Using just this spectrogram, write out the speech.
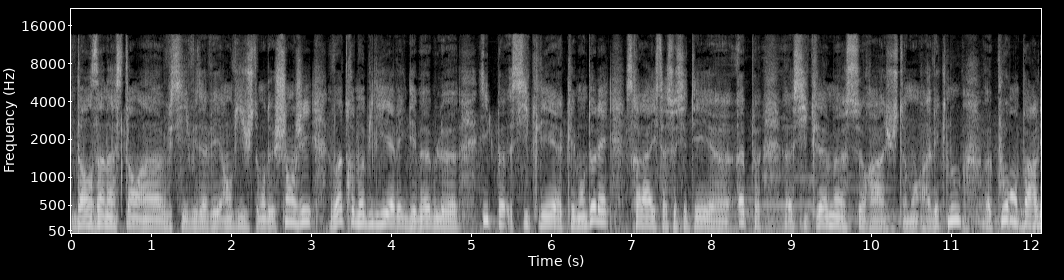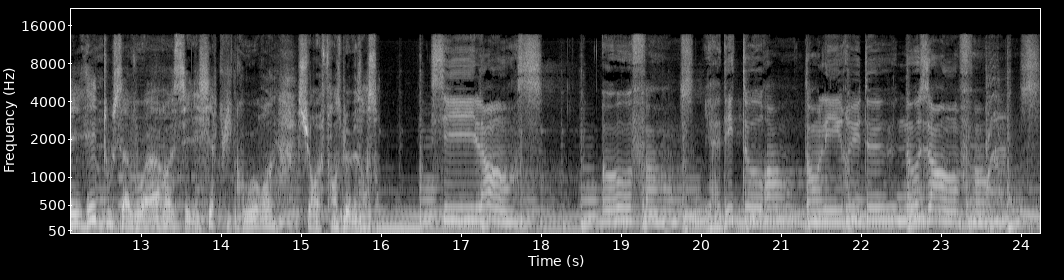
Dans un instant, hein, si vous avez envie justement de changer votre mobilier avec des meubles hip cyclés, euh, Clément Dolay sera là et sa société euh, Up euh, Cyclum sera justement avec nous pour en parler et tout savoir. C'est les circuits courts sur France Bleu Besançon. Silence, offense, il y a des torrents dans les rues de nos enfances.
